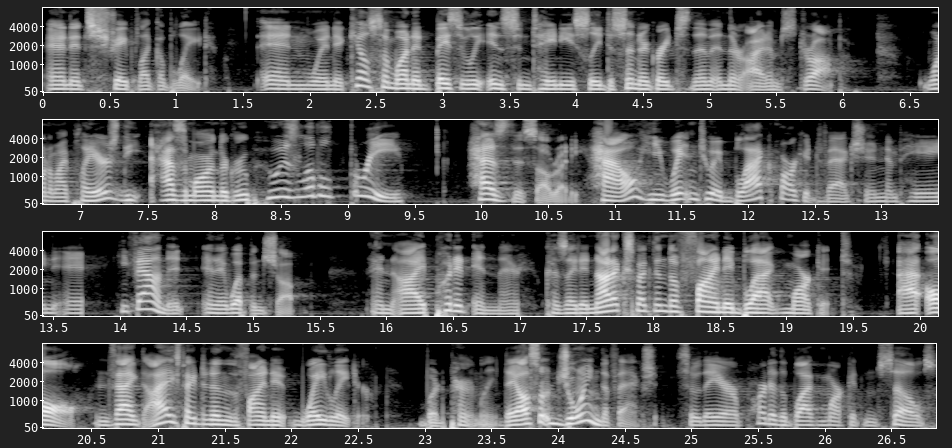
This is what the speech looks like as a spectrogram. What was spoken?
and it's shaped like a blade. And when it kills someone, it basically instantaneously disintegrates them and their items drop. One of my players, the Aasimar in the group, who is level 3, has this already. How? He went into a black market faction campaign and he found it in a weapon shop. And I put it in there because I did not expect them to find a black market at all. In fact, I expected them to find it way later. But apparently, they also joined the faction, so they are part of the black market themselves.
